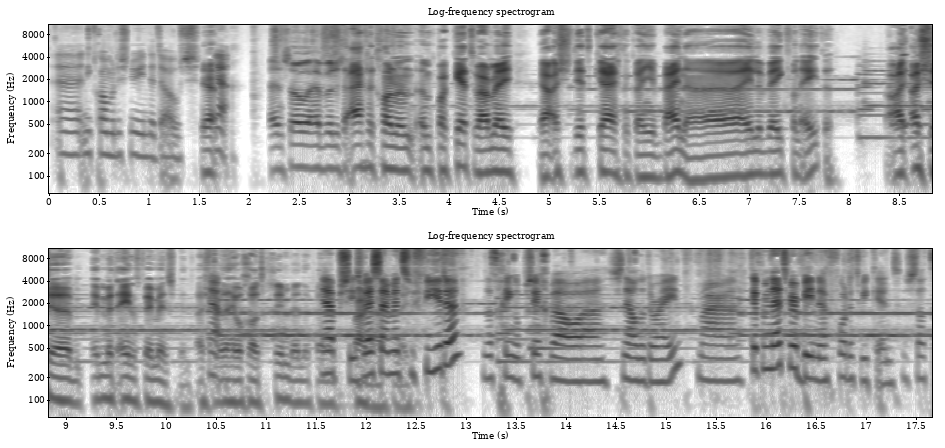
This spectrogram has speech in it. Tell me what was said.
en die komen dus nu in de doos. Ja. En zo hebben we dus eigenlijk gewoon een, een pakket waarmee, ja, als je dit krijgt, dan kan je bijna eh, een hele week van eten. Als je met één of twee mensen bent. Als je Ja. met een heel groot gezin bent. dan kan je Ja, precies. Wij zijn met z'n vieren. Dat ging op zich wel eh, snel er doorheen. Maar eh, ik heb hem net weer binnen voor het weekend. Dus dat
